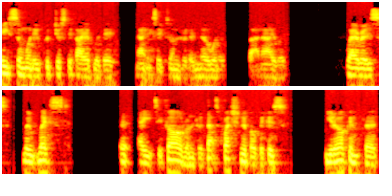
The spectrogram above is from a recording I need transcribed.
he's someone who could justifiably be 9,600 and no one would bat an eyelid. Whereas Luke List at 8,400, that's questionable because you're hoping for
